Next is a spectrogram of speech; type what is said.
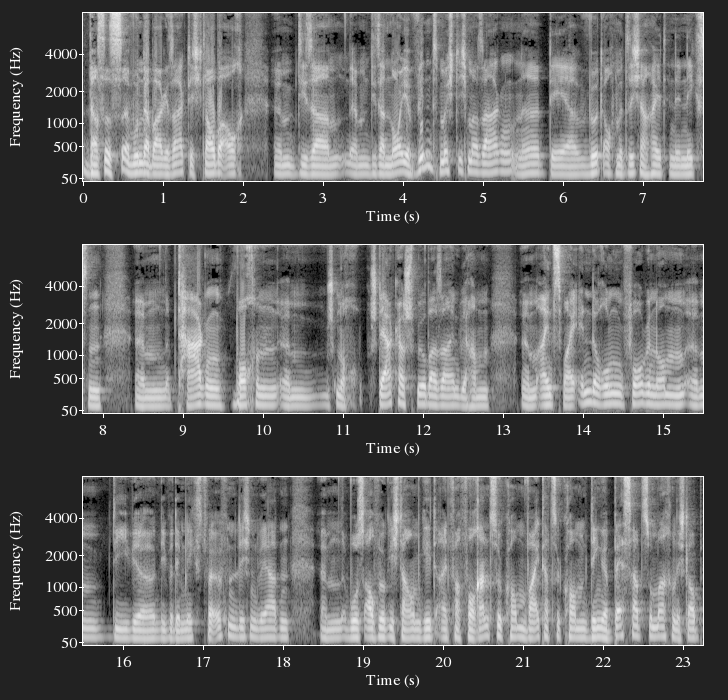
Das ist äh, wunderbar gesagt. Ich glaube auch, ähm, dieser, ähm, dieser neue Wind, möchte ich mal sagen, ne, der wird auch mit Sicherheit in den nächsten ähm, Tagen, Wochen ähm, noch stärker spürbar sein. Wir haben ähm, ein, zwei Änderungen vorgenommen, ähm, die, wir, die wir demnächst veröffentlichen werden, wo es auch wirklich darum geht, einfach voranzukommen, weiterzukommen, Dinge besser zu machen. Ich glaube,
